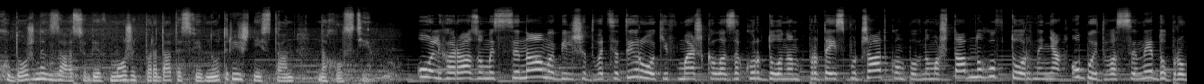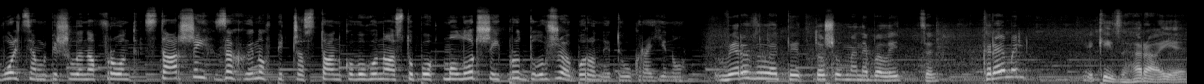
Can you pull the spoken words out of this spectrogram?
художніх засобів можуть передати свій внутрішній стан на холсті. Ольга разом із синами більше 20 років мешкала за кордоном. Проте із початком повномасштабного вторгнення обидва сини добровольцями пішли на фронт. Старший загинув під час танкового наступу. Молодший продовжує боронити Україну. Виразила те, що в мене болить, це Кремль, який згорає,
